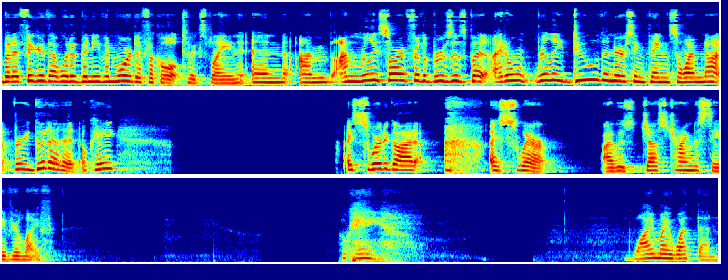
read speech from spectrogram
but I figured that would have been even more difficult to explain and I'm I'm really sorry for the bruises, but I don't really do the nursing thing, so I'm not very good at it, okay? I swear to God, I swear, I was just trying to save your life. Okay. Why am I wet then?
